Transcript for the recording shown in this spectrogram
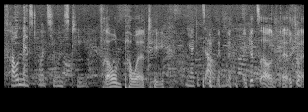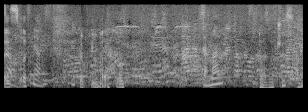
Frauenmenstruationstee. Frauenpower-Tee. Ja, gibt's auch. gibt's auch, ja, ich gibt's weiß. Auch. Ja. ja, prima. Dann mal. Dann mal tschüss. Ne?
